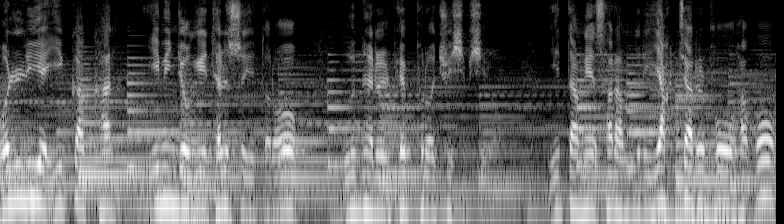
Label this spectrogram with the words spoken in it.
원리에 입각한 이민족이 될 수 있도록 은혜를 베풀어 주십시오. 이 땅의 사람들이 약자를 보호하고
